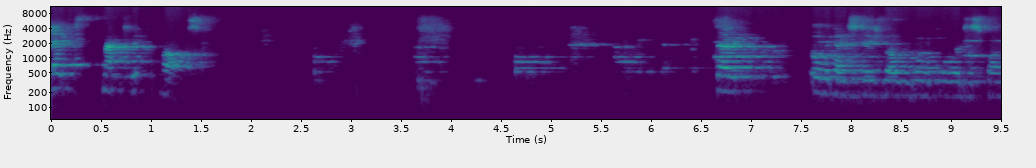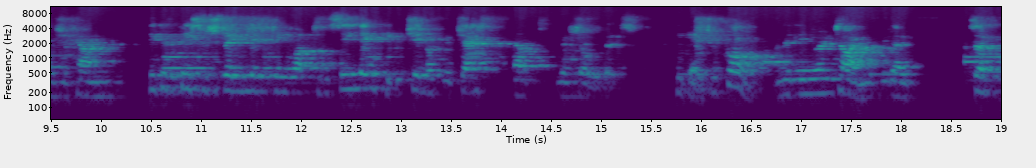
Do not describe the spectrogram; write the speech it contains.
Legs match to it fast. So all we're going to do is roll the ball forward as far as you can. Think of the piece of string lifting you up to the ceiling, keep your chin off your chest, out your shoulders. Engage your core, and then in your own time, off you go. So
